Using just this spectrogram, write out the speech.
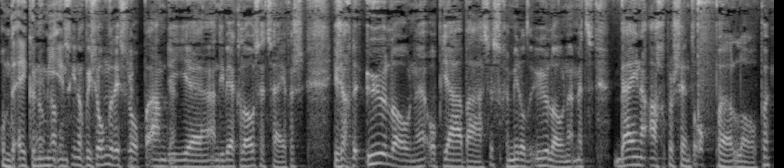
om de economie. wat misschien nog bijzonder is erop aan die, ja. aan die werkloosheidscijfers. Je zag de uurlonen op jaarbasis, gemiddelde uurlonen, met bijna 8% oplopen.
